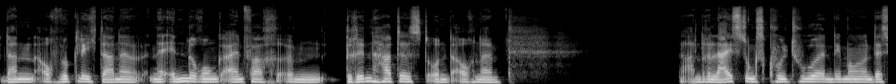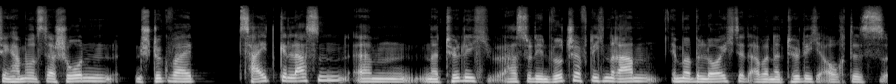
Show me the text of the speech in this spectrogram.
dann auch wirklich da eine, eine Änderung einfach ähm, drin hattest und auch eine eine andere Leistungskultur in dem Moment. Und deswegen haben wir uns da schon ein Stück weit Zeit gelassen. Ähm, natürlich hast du den wirtschaftlichen Rahmen immer beleuchtet, aber natürlich auch das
